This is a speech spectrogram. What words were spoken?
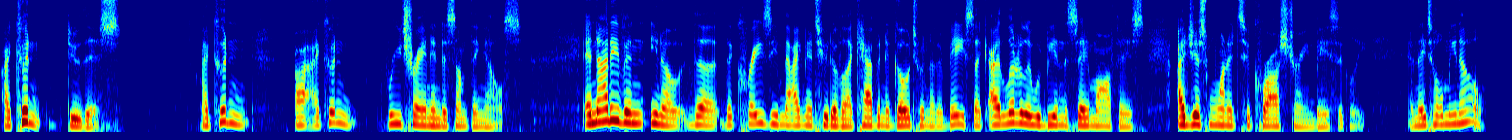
I couldn't do this. I couldn't uh, I couldn't retrain into something else. And not even, you know, the the crazy magnitude of like having to go to another base. Like I literally would be in the same office. I just wanted to cross train basically. And they told me no.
